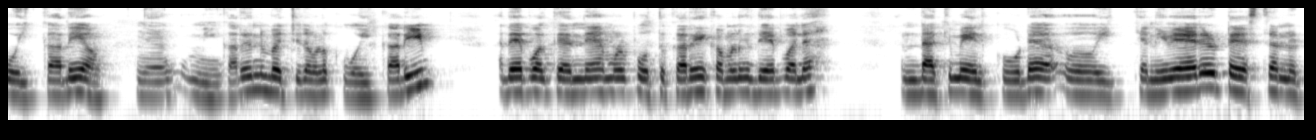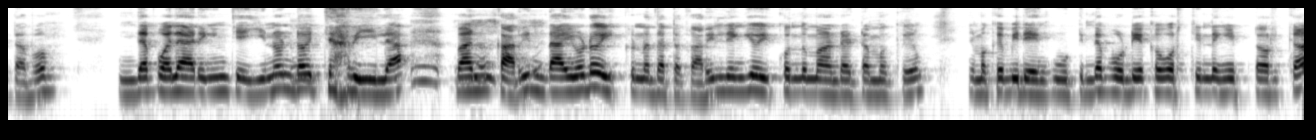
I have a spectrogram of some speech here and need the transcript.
കോഴിക്കറിയോ? മീൻ കറിയൊന്നും പറ്റില്ല നമ്മൾ കോഴിക്കറിയും അതേപോലെ തന്നെ നമ്മൾ പോത്തുകറിയൊക്കെ നമ്മൾ ഇതേപോലെ ഉണ്ടാക്കി മേൽക്കൂടെ ഒഴിക്കണി വേറെ ടേസ്റ്റാണ് കേട്ടോ അപ്പം ഇന്റെ പോലെ ആരെങ്കിലും ചെയ്യണുണ്ടോ വെച്ചറിയില്ല. അപ്പം കറി ഉണ്ടായോടെ ഒഴിക്കണത് കേട്ടോ കറി ഇല്ലെങ്കിൽ ഒഴിക്കൊന്നും വേണ്ട കേട്ടോ നമുക്ക് നമുക്ക് ബിരിയാണി കൂട്ടിന്റെ പൊടിയൊക്കെ കുറച്ചുണ്ടെങ്കിൽ ഇട്ടവർക്ക്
